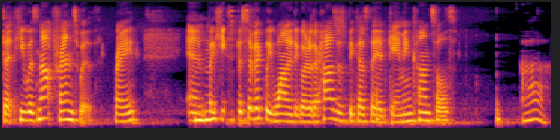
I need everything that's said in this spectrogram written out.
that he was not friends with right and mm-hmm. but he specifically wanted to go to their houses because they had gaming consoles. Ah.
